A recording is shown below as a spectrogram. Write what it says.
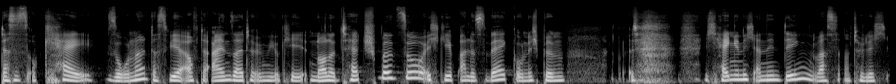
das ist okay, so, ne? Dass wir auf der einen Seite irgendwie, okay, non-attachment, so, ich gebe alles weg und ich bin ich hänge nicht an den Dingen, was natürlich,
